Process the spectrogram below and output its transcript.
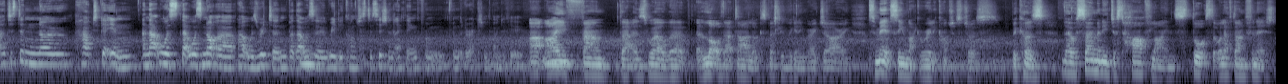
I just didn't know how to get in. And that was that was not a, how it was written, but that was a really conscious decision, I think, from from the direction point of view. Uh, I found that as well, that a lot of that dialogue, especially in the beginning, very jarring. To me, it seemed like a really conscious choice because there were so many just half lines, thoughts that were left unfinished,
